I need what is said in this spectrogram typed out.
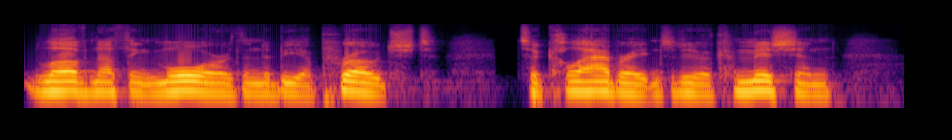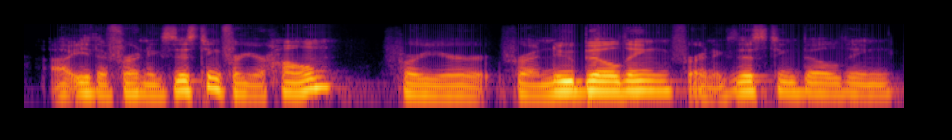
love nothing more than to be approached to collaborate and to do a commission, uh, either for an existing for your home, for your for a new building, for an existing building,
